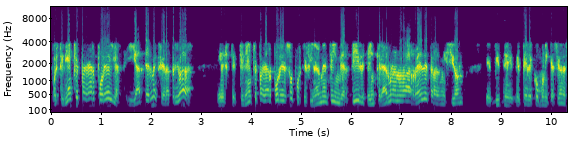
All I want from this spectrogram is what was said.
pues tenían que pagar por ella y ya Telmex era privada. Este, tenían que pagar por eso porque finalmente invertir en crear una nueva red de transmisión eh, de, telecomunicaciones,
